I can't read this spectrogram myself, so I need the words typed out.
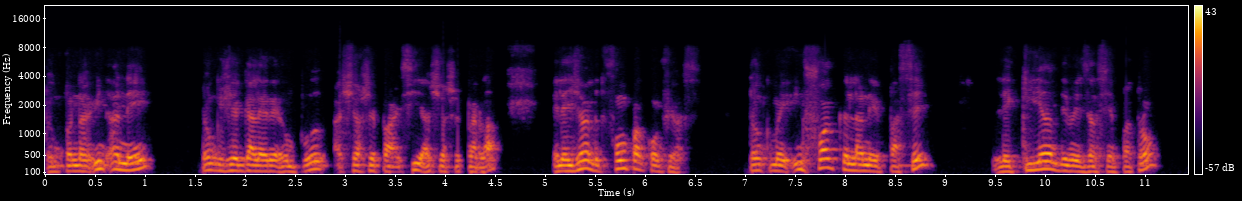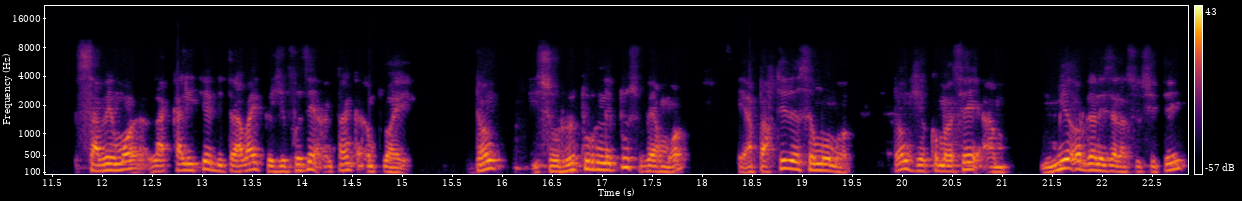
Donc pendant une année, donc j'ai galéré un peu à chercher par ici, à chercher par là, et les gens ne font pas confiance. Donc, mais une fois que l'année est passée, les clients de mes anciens patrons savaient moi la qualité du travail que je faisais en tant qu'employé. Donc, ils sont retournés tous vers moi. Et à partir de ce moment, donc j'ai commencé à mieux organiser la société,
